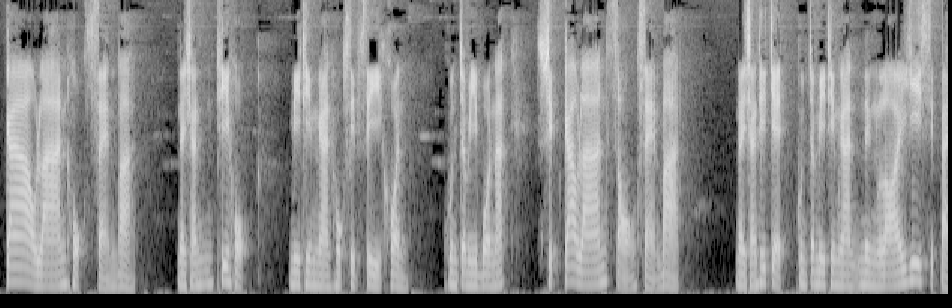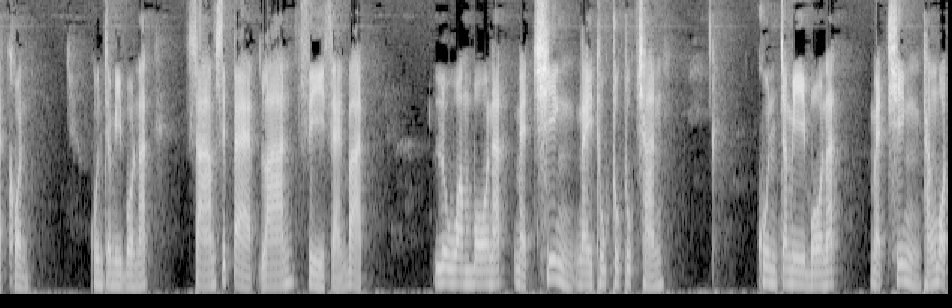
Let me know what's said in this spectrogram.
9ล้าน6แสนบาท ในชั้นที่ 6 มีทีมงาน 64 คน คุณจะมีโบนัส 19 ล้าน2แสนบาท ในชั้นที่ 7 คุณจะมีทีมงาน 128 คน คุณจะมีโบนัส 38 ล้าน4แสนบาท รวมโบนัสแมทชิ่งในทุกๆๆชั้น คุณจะมีโบนัสแมทชิ่งทั้งหมด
